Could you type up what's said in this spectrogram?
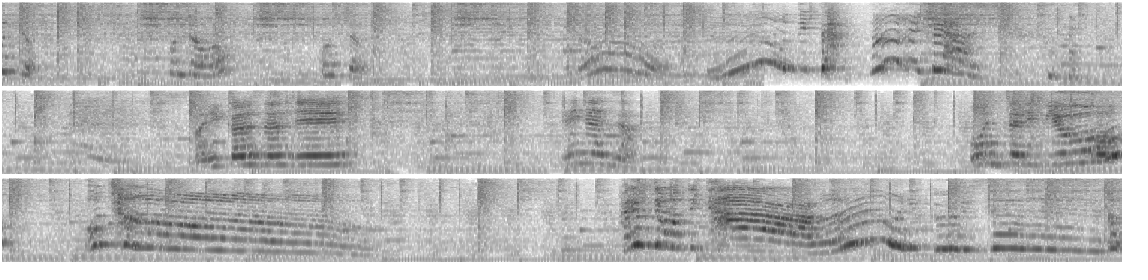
ポンちゃん。ポンちゃんは？ポンちゃん。ああ、うん、持ってきた。うん、入った。マリカンさんです。はい、なさん。おんちゃん行くよ。おんちゃん。はい、おんちゃん持ってきた。ああ、マリカンさん。あ、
